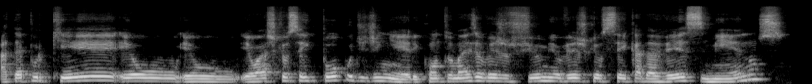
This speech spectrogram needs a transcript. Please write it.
Até porque eu, eu, eu acho que eu sei pouco de dinheiro, e quanto mais eu vejo filme, eu vejo que eu sei cada vez menos,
